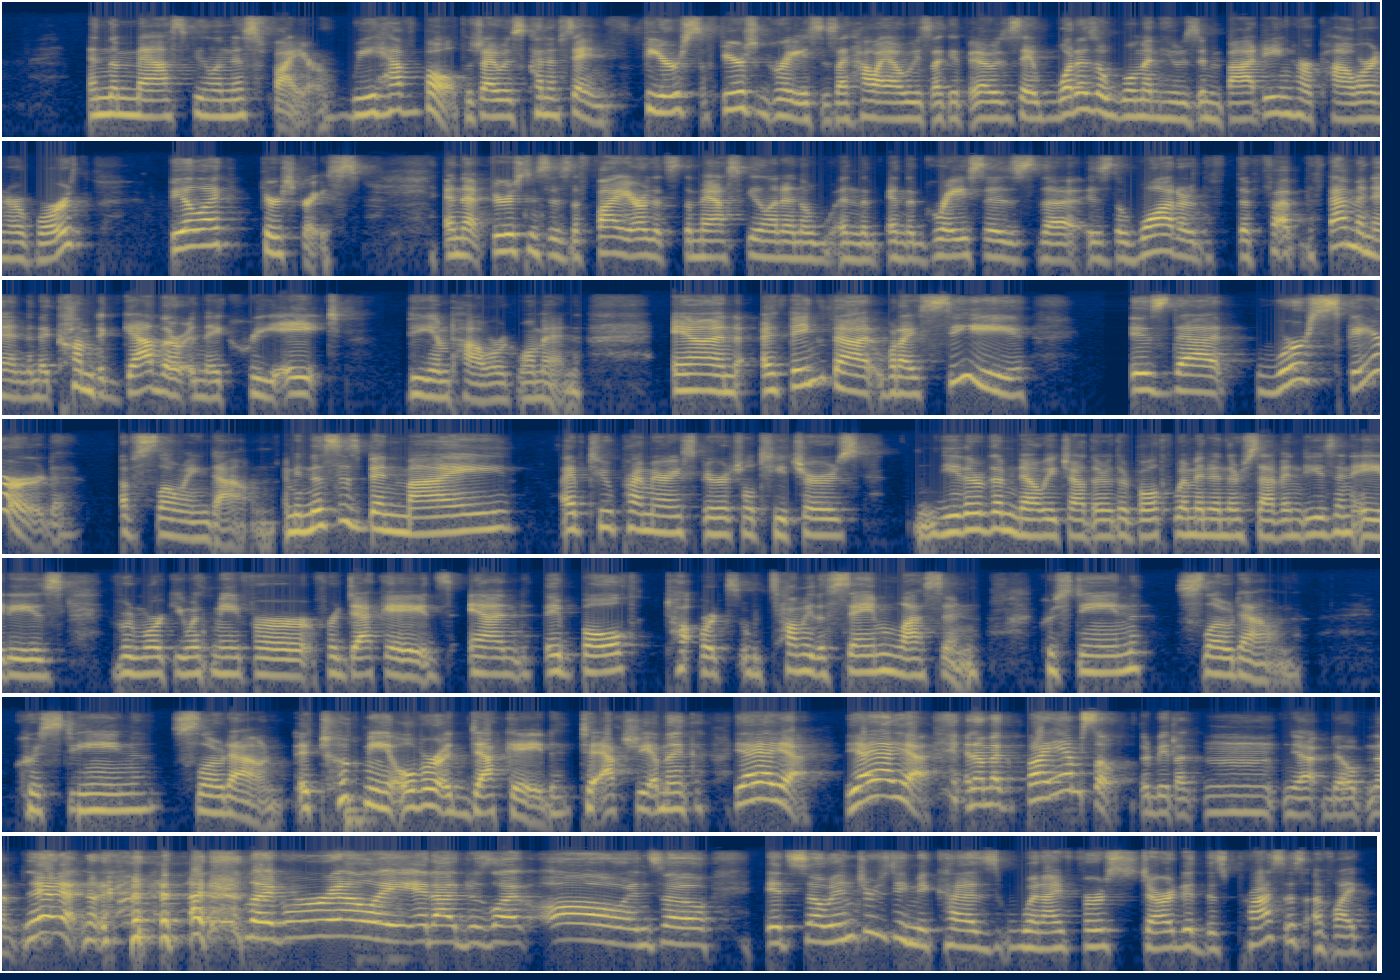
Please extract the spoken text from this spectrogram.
and the masculine is fire. We have both, which I was kind of saying fierce, fierce grace is like how I always like if I would say, what is a woman who's embodying her power and her worth feel like? Fierce grace. And that fierceness is the fire, that's the masculine, and the and the and the grace is the is the water, the, the, the feminine, and they come together and they create the empowered woman. And I think that what I see is that we're scared of slowing down. I mean, this has been my I have two primary spiritual teachers. Neither of them know each other. They're both women in their 70s and 80s, Have been working with me for, for decades. And they both taught, would tell me the same lesson Christine, slow down. Christine, slow down. It took me over a decade to actually, I'm like, yeah, yeah, yeah yeah, yeah, yeah. And I'm like, but I am slow. They'd be like, mm, yeah, nope, no, yeah, yeah, no. like really. And I'm just like, oh. And so it's so interesting because when I first started this process of like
